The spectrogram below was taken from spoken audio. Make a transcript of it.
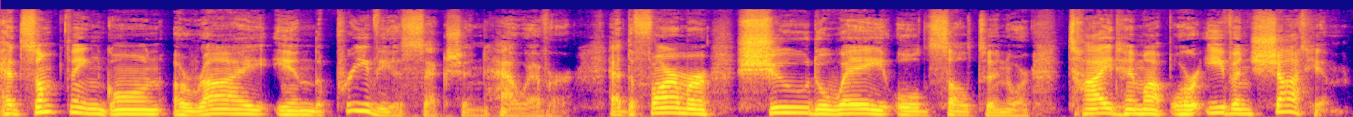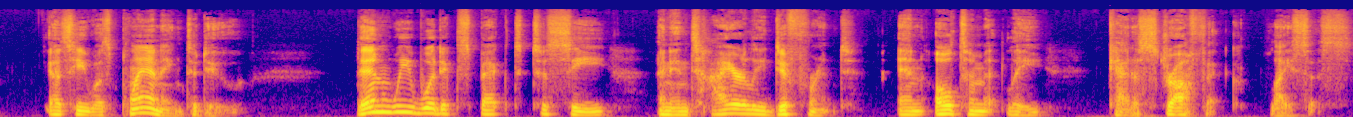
Had something gone awry in the previous section, however, had the farmer shooed away old Sultan or tied him up or even shot him, as he was planning to do, then we would expect to see an entirely different and ultimately catastrophic lysis.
